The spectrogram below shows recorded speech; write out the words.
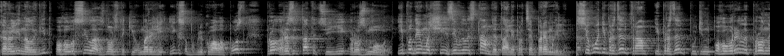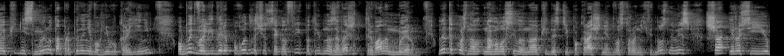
Кароліна Левіт оголосила знову ж таки у мережі X, опублікувала пост про результати цієї розмови. І подивимося, чи з'явились там деталі про це перемир'я. Сьогодні президент Трамп і президент Путін поговорили про необхідність миру та припинення вогню в Україні. Обидва лідери погодили, що цей конфлікт потрібно завершити тривалим миром. Вони також наголосили на необхідності покращення двосторонніх відносин між США і Росією.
